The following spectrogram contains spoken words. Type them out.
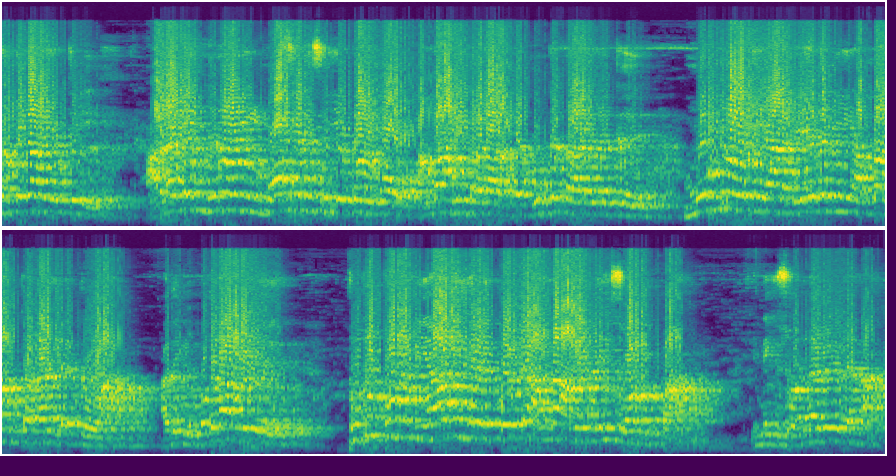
சமுதாயத்தில் அழகை நிறுவனில் மோசடி செய்யப்படுமோ அல்லாஹு அந்த கூட்டத்தார்களுக்கு மூன்று வகையான வேதனையை அல்லாஹு தஆலா இறக்குவான். அதில் முதலாவது புது புது வியாதிகளை கொண்டு அண்ணா அவர்களை சோதிப்பான். இன்னைக்கு சொல்லவே வேணாம்.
